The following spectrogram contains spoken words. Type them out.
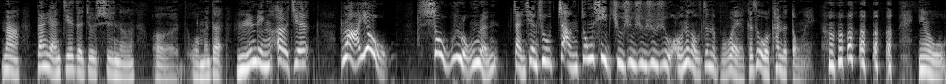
那当然，接着就是呢，呃，我们的云林二监哪有收容人展现出掌中戏，咻咻咻咻咻！哦，那个我真的不会，可是我看得懂哎，因为我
